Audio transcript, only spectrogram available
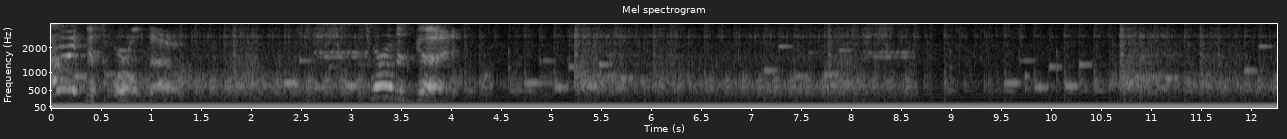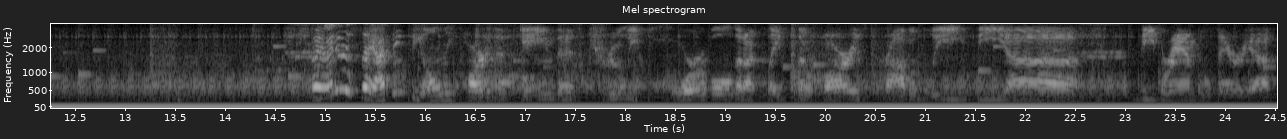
I like this world, though. This world is good. I gotta say, I think the only part of this game that is truly horrible that I've played so far is probably the, uh, the Brambles area.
